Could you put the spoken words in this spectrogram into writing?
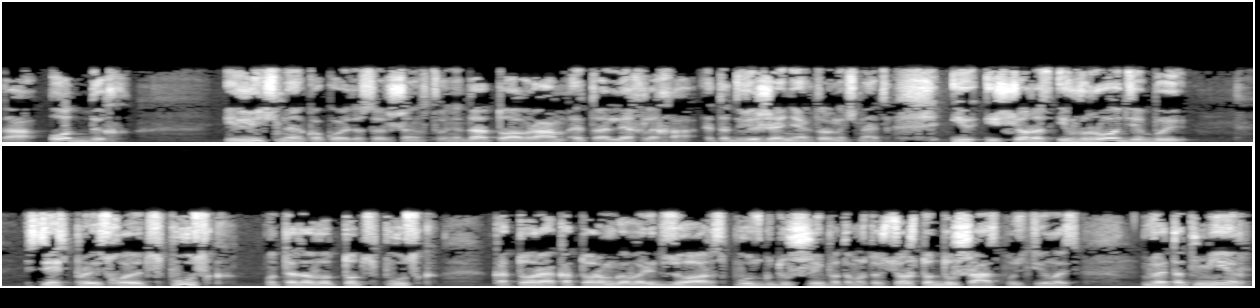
да, отдых – и личное какое-то совершенствование, да, то Авраам это лех-леха, это движение, которое начинается. И еще раз, и вроде бы здесь происходит спуск, вот это вот тот спуск, который, о котором говорит Зоар, спуск души, потому что все, что душа спустилась в этот мир,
